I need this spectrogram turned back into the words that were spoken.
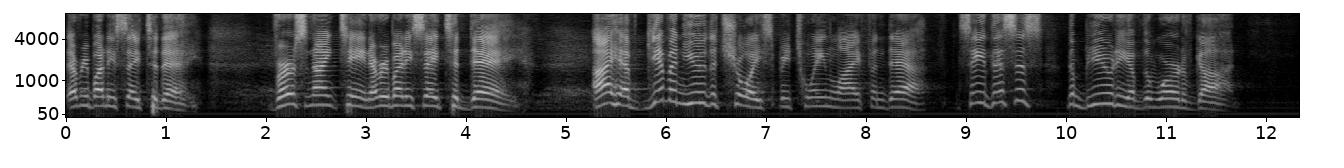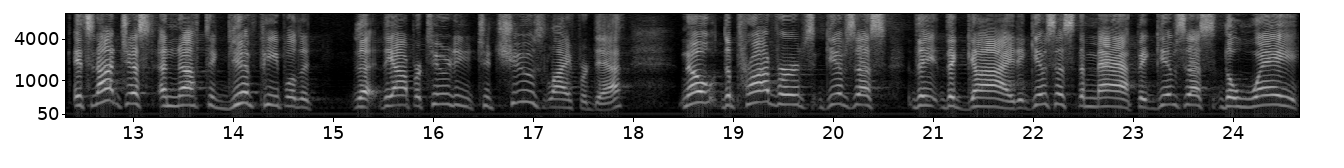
Everybody say today. Verse 19, everybody say today. I have given you the choice between life and death. See, this is the beauty of the Word of God. It's not just enough to give people the, the, the opportunity to choose life or death. No, the Proverbs gives us the, the guide, it gives us the map, it gives us the way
